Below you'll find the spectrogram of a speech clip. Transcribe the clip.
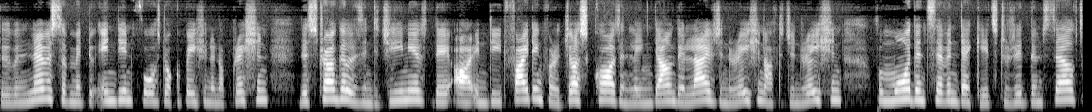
ویل نیورڈ آکوپیشنز ان آر indeed fighting for a just cause and laying down their lives generation after generation for more than 7 decades to rid themselves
